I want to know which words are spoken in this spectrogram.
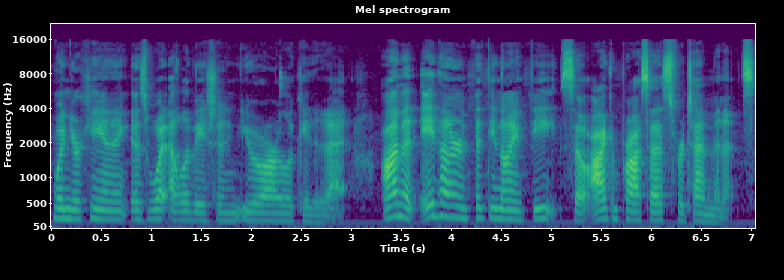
when you're canning is what elevation you are located at. I'm at 859 feet, so I can process for 10 minutes.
